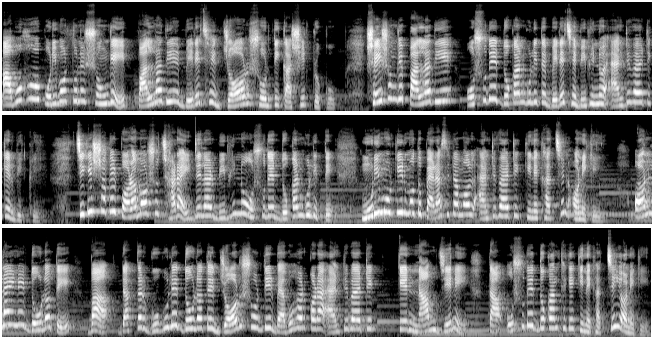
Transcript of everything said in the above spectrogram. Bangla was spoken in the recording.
আবহাওয়া পরিবর্তনের সঙ্গে পাল্লা দিয়ে বেড়েছে জ্বর, সর্দি, কাশির প্রকোপ। সেই সঙ্গে পাল্লা দিয়ে ওষুধের দোকানগুলিতে বেড়েছে বিভিন্ন অ্যান্টিবায়োটিকের বিক্রি। চিকিৎসকের পরামর্শ ছাড়াই জেলার বিভিন্ন ওষুধের দোকানগুলিতে মুড়ি মুরগির মতো প্যারাসিটামল অ্যান্টিবায়োটিক কিনে খাচ্ছেন অনেকেই। অনলাইনের দৌলতে বা ডাক্তার গুগলের দৌলতে জ্বর, সর্দির ব্যবহার করা অ্যান্টিবায়োটিকের নাম জেনে তা ওষুধের দোকান থেকে কিনে খাচ্ছেই অনেকেই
